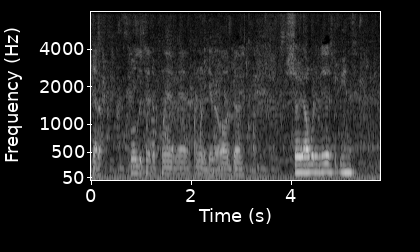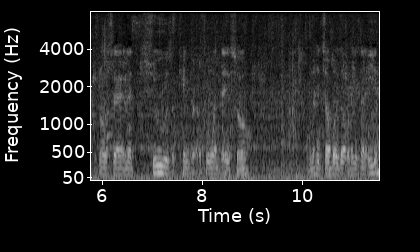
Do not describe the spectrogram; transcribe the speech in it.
Got a full agenda plan, man. I want to get it all done show y'all what it is to be in, you know what I'm saying, that shoe is a King Rell for one day, so I'm gonna hit y'all boys up when I get done eating.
